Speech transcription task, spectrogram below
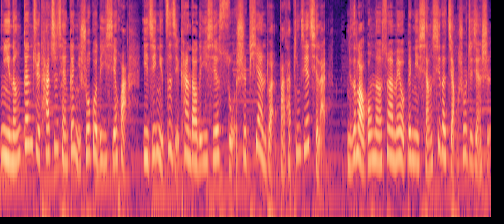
你能根据他之前跟你说过的一些话，以及你自己看到的一些琐事片段，把它拼接起来。你的老公呢，虽然没有跟你详细的讲述这件事，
